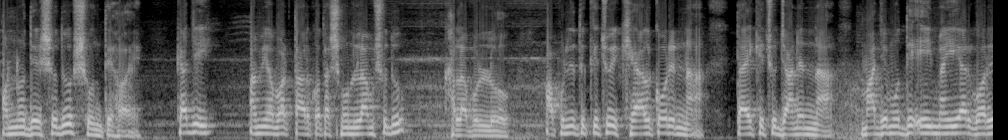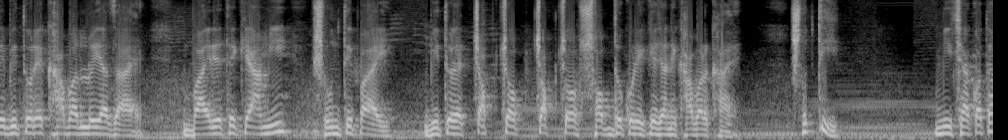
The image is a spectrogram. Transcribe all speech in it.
অন্যদের শুধু শুনতে হয়। কাজেই আমি আবার তার কথা শুনলাম শুধু। খালা বলল, আপনি তো কিছুই খেয়াল করেন না, তাই কিছু জানেন না। মাঝে মধ্যে এই মাইয়ার ঘরের ভিতরে খাবার লইয়া যায়। বাইরে থেকে আমি শুনতে পাই। ভিতরে চপ চপ চপ চপ শব্দ করে কে জানি খাবার খায়। সত্যি? মিছা কথা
